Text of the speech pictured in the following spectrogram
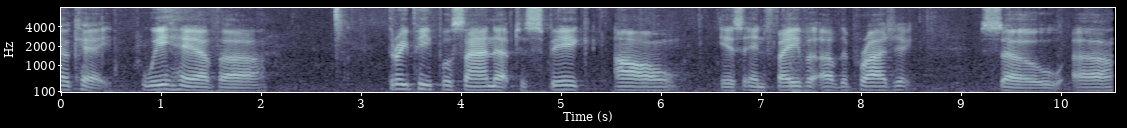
Okay, we have uh, three people signed up to speak. All is in favor of the project. So uh,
